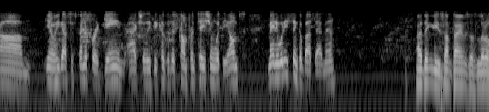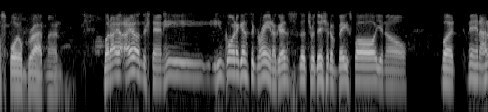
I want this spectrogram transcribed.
Um, you know, he got suspended for a game actually because of his confrontation with the umps. Manny, what do you think about that, man? I think he's sometimes a little spoiled brat, man. But I I understand he he's going against the grain, against the tradition of baseball, you know. But man, I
